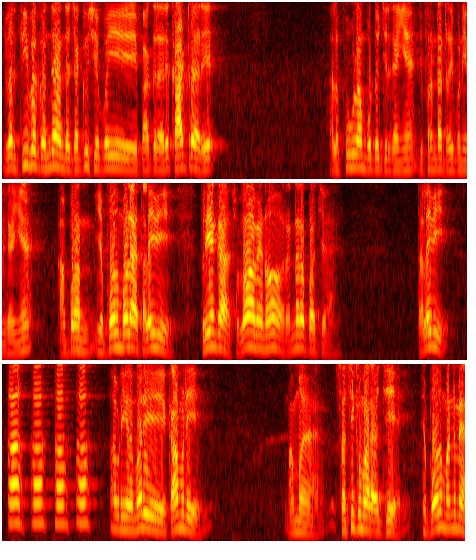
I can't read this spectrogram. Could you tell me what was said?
இவர் தீபக் வந்து அந்த ஜக்கூசியை போய் பார்க்குறாரு காட்டுறாரு. அதில் பூலாம் போட்டு வச்சுருக்காங்க டிஃப்ரெண்ட்டாக ட்ரை பண்ணியிருக்காங்க. அப்புறம் எப்போதும் போல் தலைவி பிரியங்கா சொல்லவா வேணும்? ரன்னரை தலைவி ஆ ஆ ஆ ஆ. அப்படிங்கிற மாதிரி காமெடி நம்ம சசிகுமாரை வச்சு எப்போதும் பண்ணுமே.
